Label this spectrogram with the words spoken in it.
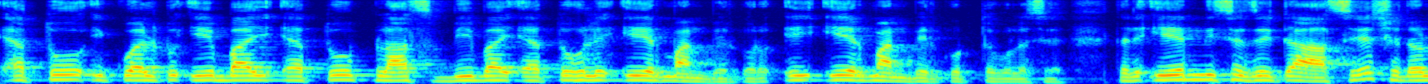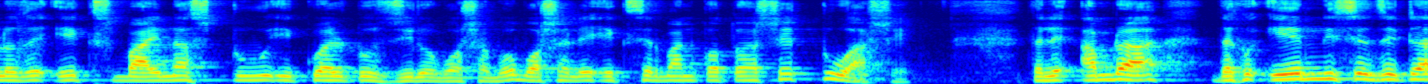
এত ইকুয়াল টু এ বাই এত প্লাস বি বাই এত হলে এ এর মান বের করো। এই এর মান বের করতে বলেছে। তাহলে এর নিচে যেটা আছে, সেটা হলো যে x minus two equal to zero বসাবো। বসালে এক্সের মান কত আসে? টু আসে। তাহলে আমরা দেখো এর নিচে যেটা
